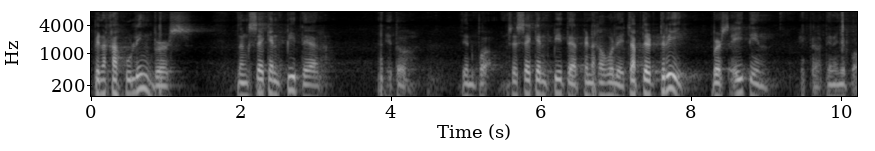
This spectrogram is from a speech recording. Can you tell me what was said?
pinakahuling verse ng 2 Peter, ito, yan po, sa 2 Peter, pinakahuli, chapter 3, verse 18. Ito, tinan niyo po.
